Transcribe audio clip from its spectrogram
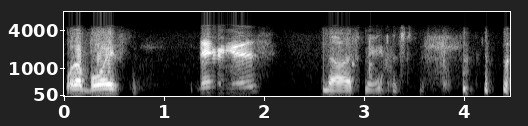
What up, boys? There he is. No, that's me.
